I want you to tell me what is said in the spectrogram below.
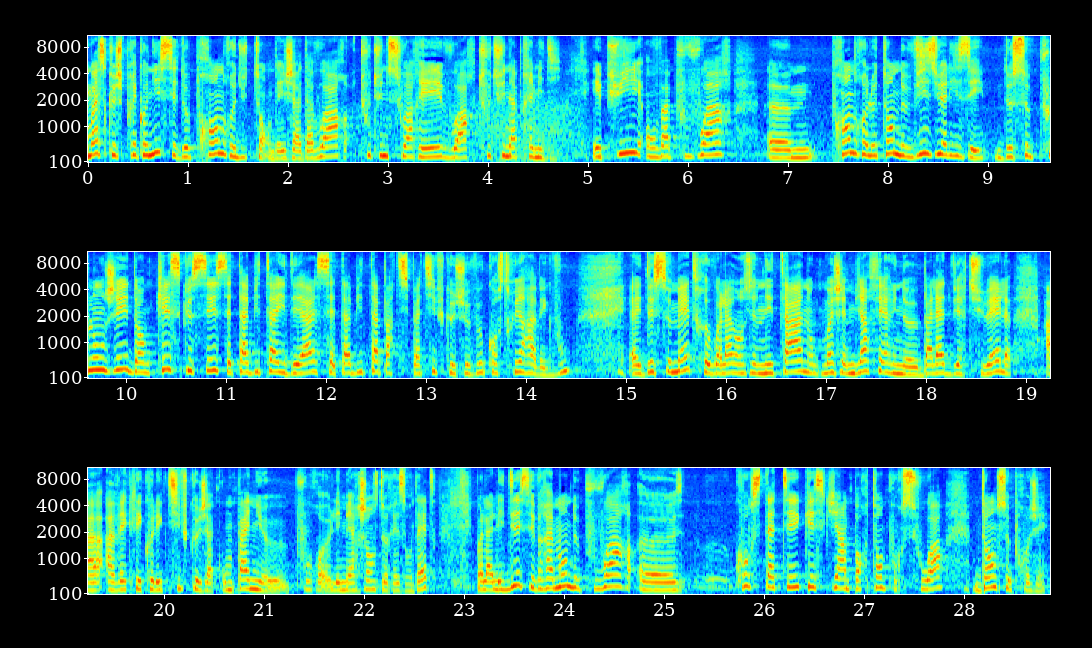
Moi, ce que je préconise, c'est de prendre du temps déjà, d'avoir toute une soirée, voire toute une après-midi. Et puis, on va pouvoir euh, prendre le temps de visualiser, de se plonger dans qu'est-ce que c'est cet habitat idéal, cet habitat participatif que je veux construire avec vous, et de se mettre voilà, dans un état. Donc moi, j'aime bien faire une balade virtuelle avec les collectifs que j'accompagne euh, pour euh, l'émergence de raison d'être. Voilà, l'idée, c'est vraiment de pouvoir constater qu'est-ce qui est important pour soi dans ce projet.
